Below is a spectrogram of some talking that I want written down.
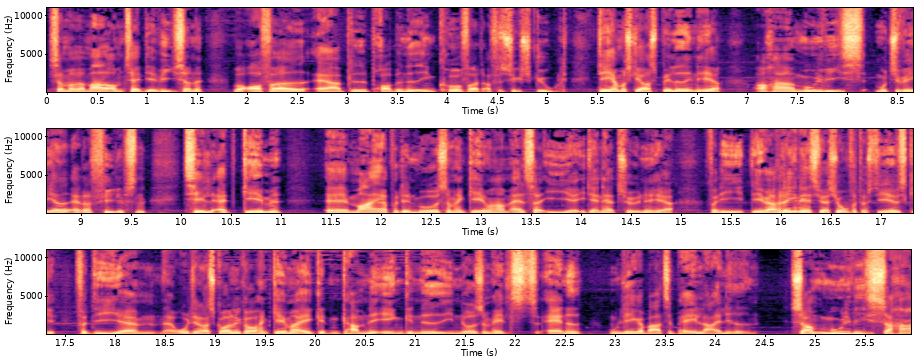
som har været meget omtalt i aviserne, hvor offeret er blevet proppet ned i en kuffert og forsøgt skjult. Det har måske også spillet ind her, og har muligvis motiveret Adolf Philipsen til at gemme øh, Meyer på den måde, som han gemmer ham, altså i, øh, i den her tønde her. Fordi det er i hvert fald ikke en inspiration for Dostoyevsky, fordi øh, Rodion Raskolnikov, han gemmer ikke den gamle enke ned i noget som helst andet. Hun ligger bare tilbage i lejligheden. Så muligvis så har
